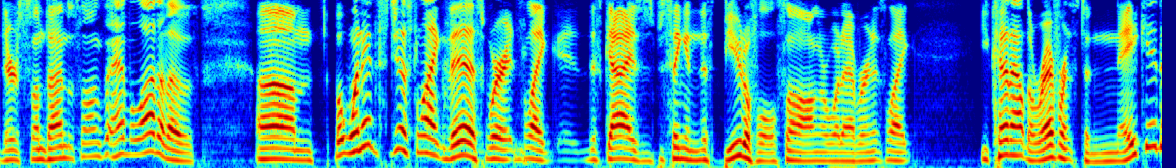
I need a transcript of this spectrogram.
there's sometimes songs that have a lot of those. Um, but when it's just like this, where it's like this guy's singing this beautiful song or whatever, and it's like you cut out the reference to naked.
